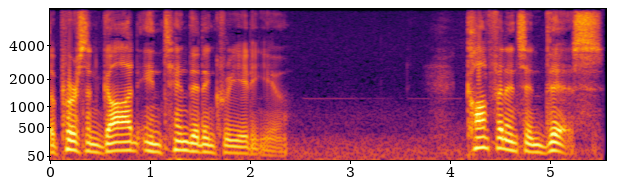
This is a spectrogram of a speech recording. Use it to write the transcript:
The person God intended in creating you. Confidence in this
